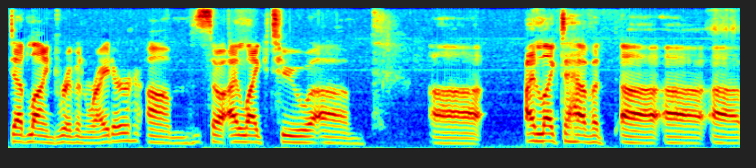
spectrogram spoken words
deadline driven writer. Um, so I like to um, uh, I like to have a uh, uh, uh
